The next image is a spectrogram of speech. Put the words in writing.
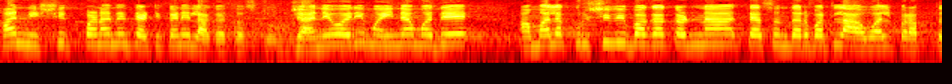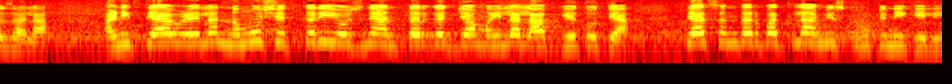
हा निश्चितपणाने त्या ठिकाणी लागत असतो. जानेवारी महिन्यामध्ये आम्हाला कृषी विभागाकडनं त्या संदर्भातला अहवाल प्राप्त झाला. आणि त्यावेळेला नमो शेतकरी योजनेअंतर्गत ज्या महिला लाभ घेत होत्या त्या संदर्भातला आम्ही स्क्रुटनी केली.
